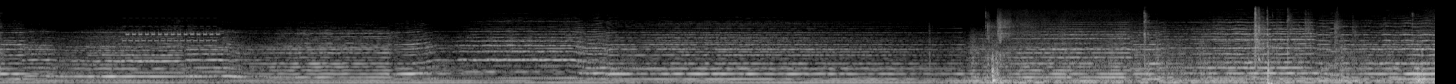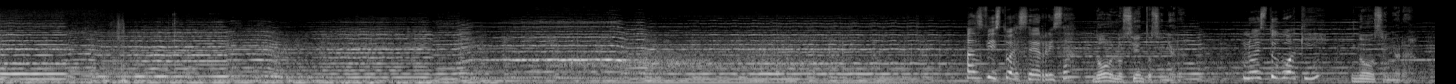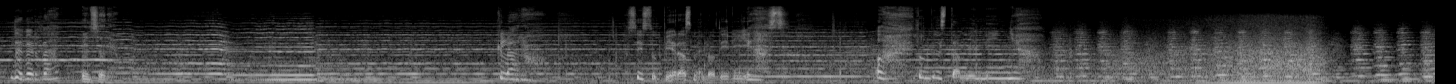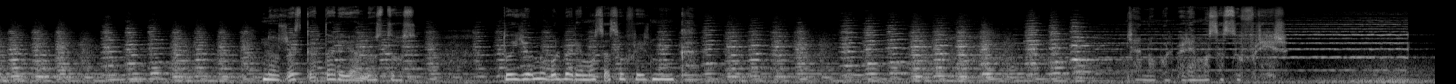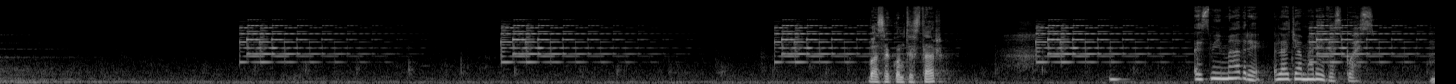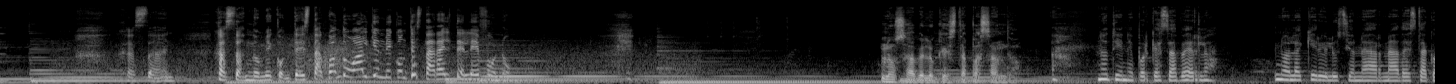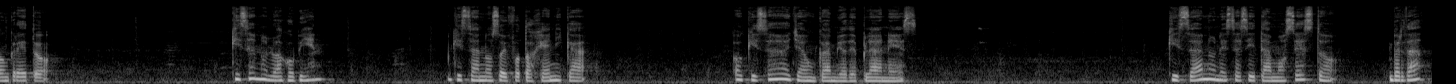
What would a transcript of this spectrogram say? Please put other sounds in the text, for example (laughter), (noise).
¿Has visto a ese risa? No, lo siento, señora. ¿No estuvo aquí? No, señora. ¿De verdad? En serio. Claro. Si supieras, me lo dirías. Ay, ¿dónde está mi niña? Nos rescataré a los dos. Tú y yo no volveremos a sufrir nunca. ¿Vas a contestar? Es mi madre. La llamaré después. Hassan. Hassan no me contesta. ¿Cuándo alguien me contestará el teléfono? No sabe lo que está pasando. No tiene por qué saberlo. No la quiero ilusionar, nada está concreto. Quizá no lo hago bien. Quizá no soy fotogénica. O quizá haya un cambio de planes. Quizá no necesitamos esto, ¿verdad?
